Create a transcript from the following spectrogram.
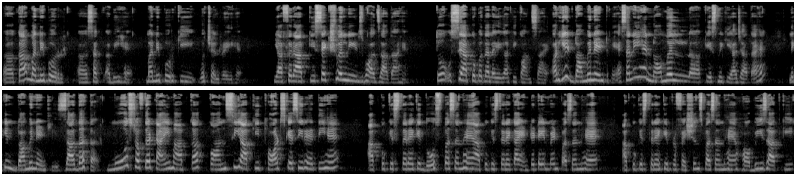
का मणिपुर अभी है। मणिपुर की वो चल रही है। या फिर आपकी सेक्सुअल नीड्स बहुत ज़्यादा हैं। तो उससे आपको पता लगेगा कि कौन सा है। और ये डोमिनेंट में, ऐसा नहीं है नॉर्मल केस में किया जाता है, लेकिन डोमिनेंटली ज़्यादातर मोस्ट ऑफ़ द टाइम आपका कौन सी आपकी थॉट्स कैसी रहती हैं, आपको किस तरह के दोस्त पसंद हैं, आपको किस तरह का एंटरटेनमेंट पसंद है, आपको किस तरह के प्रोफेशंस पसंद हैं हॉबीज़ आपकी,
